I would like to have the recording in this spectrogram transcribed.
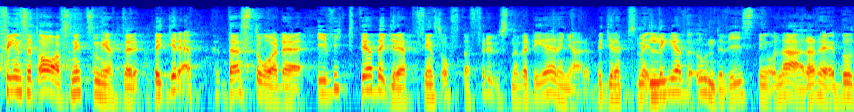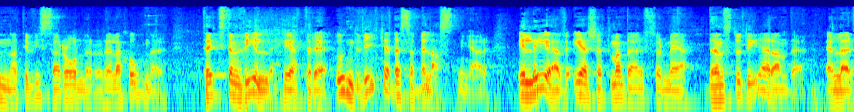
finns ett avsnitt som heter begrepp. Där står det, i viktiga begrepp finns ofta frusna värderingar. Begrepp som elev, undervisning och lärare är bundna till vissa roller och relationer. Texten vill, heter det, undvika dessa belastningar. Elev ersätter man därför med den studerande eller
